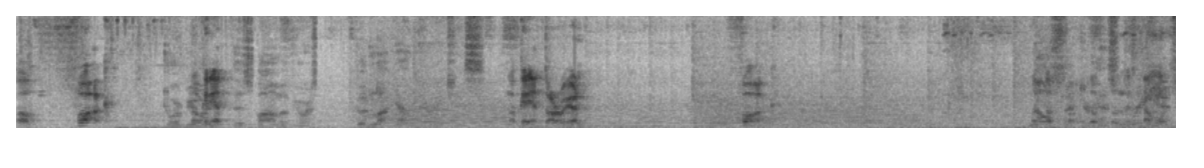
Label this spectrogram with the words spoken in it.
Oh, fuck. No quería- this bomb of yours. Good luck out there, agents. No quería Torbjorn. Fuck. ¿Dónde estamos?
